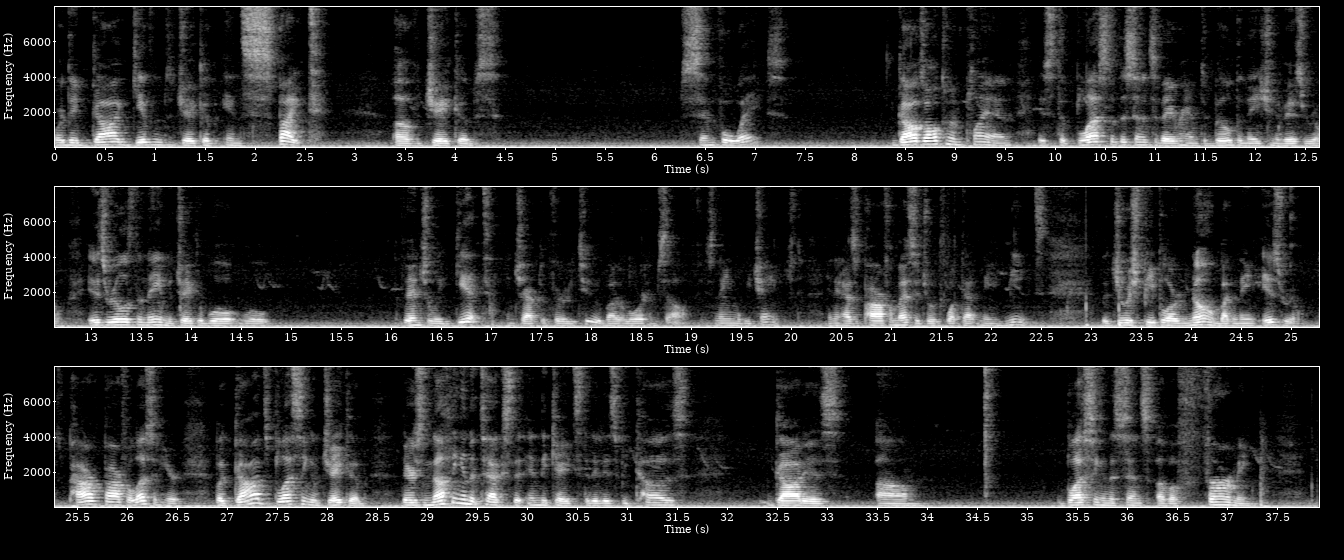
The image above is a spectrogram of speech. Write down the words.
Or did God give them to Jacob in spite of Jacob's sinful ways? God's ultimate plan is to bless the descendants of Abraham to build the nation of Israel. Israel is the name that Jacob will, will eventually get in chapter 32 by the Lord himself. His name will be changed. And it has a powerful message with what that name means. The Jewish people are known by the name Israel. Powerful, powerful lesson here. But God's blessing of Jacob, there's nothing in the text that indicates that it is because God is um, blessing in the sense of affirming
